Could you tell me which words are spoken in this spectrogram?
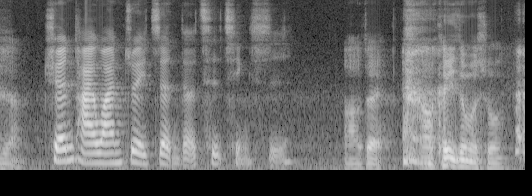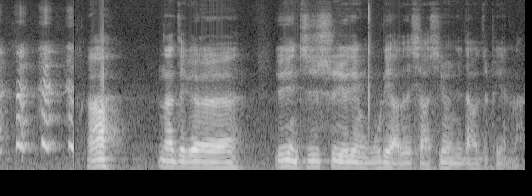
一下。全台湾最正的刺青师。啊，对。啊，可以这么说。好，那这个有点知识、有点无聊的小新闻就到这边了。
